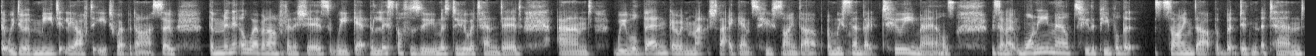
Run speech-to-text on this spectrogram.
that we do immediately after each webinar. So, the minute a webinar finishes, we get the list off Zoom as to who attended, and we will then go and match that against who signed up. And we send out two emails. We send out one email to the people that signed up but didn't attend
